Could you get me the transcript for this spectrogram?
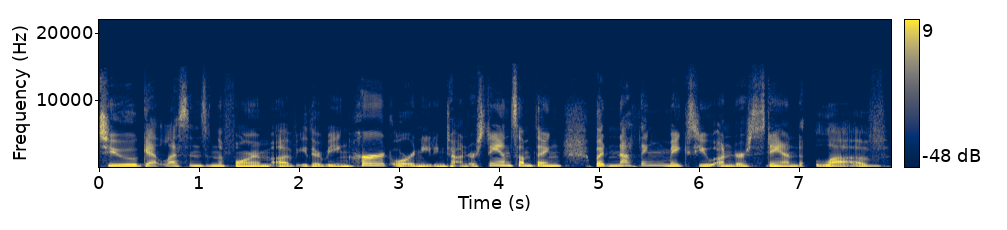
to get lessons in the form of either being hurt or needing to understand something, but nothing makes you understand love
